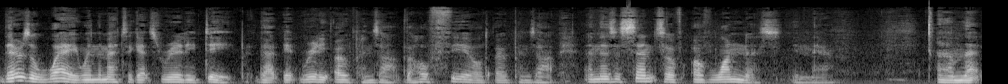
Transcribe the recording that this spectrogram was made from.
There's a way when the metta gets really deep that it really opens up. The whole field opens up, and there's a sense of, of oneness in there. Um, that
